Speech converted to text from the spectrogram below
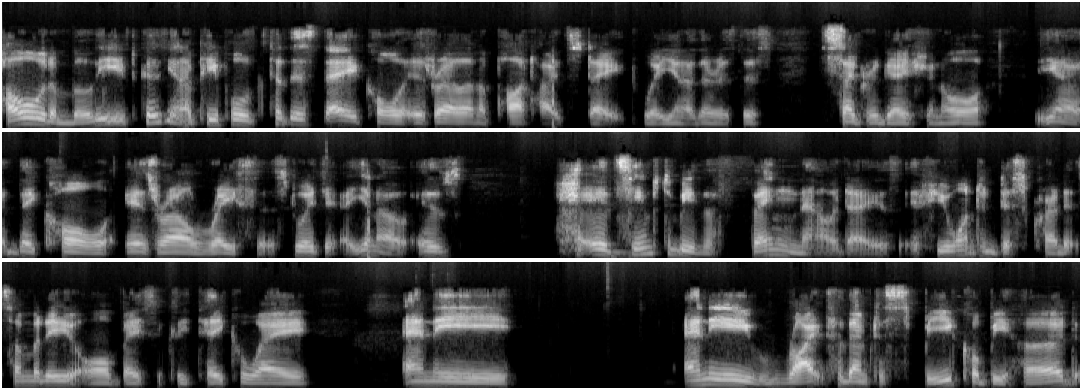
told and believed because you know people to this day call Israel an apartheid state where you know there is this segregation or you know they call Israel racist which you know is it seems to be the thing nowadays. If you want to discredit somebody or basically take away any any right for them to speak or be heard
